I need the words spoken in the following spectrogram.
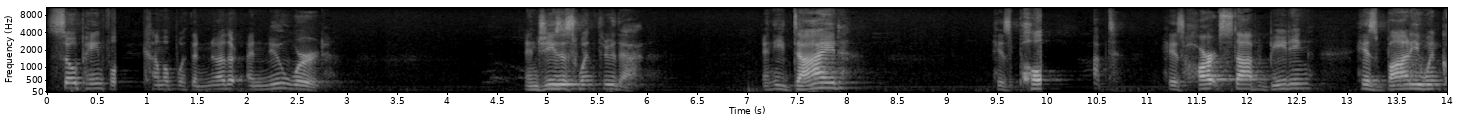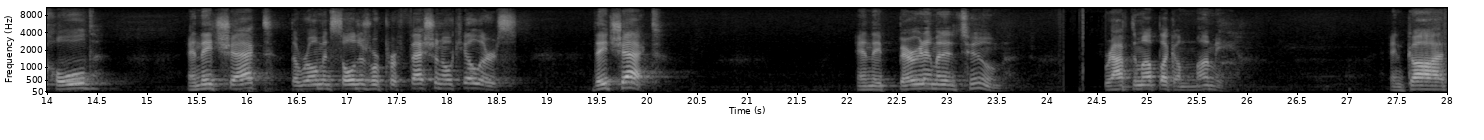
So painful, come up with another, a new word. And Jesus went through that. And he died. His pulse stopped. His heart stopped beating. His body went cold. And they checked. The Roman soldiers were professional killers. They checked. And they buried him in a tomb, wrapped him up like a mummy. And God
